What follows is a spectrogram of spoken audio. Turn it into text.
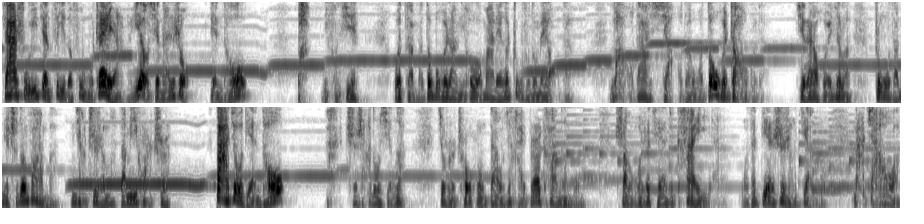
家树一见自己的父母这样，也有些难受，点头：“爸，你放心，我怎么都不会让你和我妈连个住处都没有的。老的、小的，我都会照顾的。既然要回去了，中午咱们去吃顿饭吧。你想吃什么，咱们一块儿吃。”大舅点头：“啊，吃啥都行啊，就是抽空带我去海边看看不？上火车前去看一眼。我在电视上见过，那家伙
